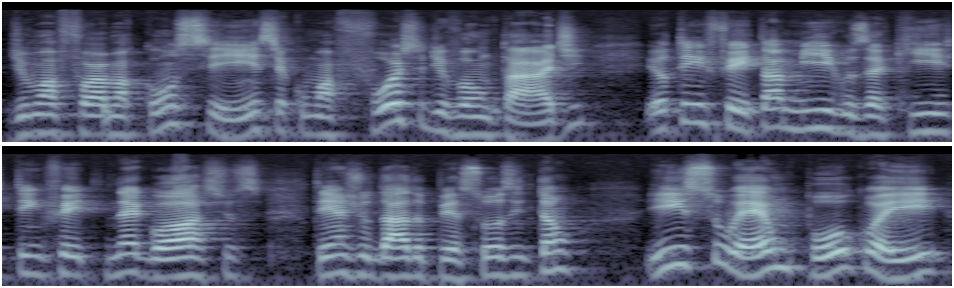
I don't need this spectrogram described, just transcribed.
De uma forma consciência, com uma força de vontade. Eu tenho feito amigos aqui, tenho feito negócios, tenho ajudado pessoas. Então, isso é um pouco aí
